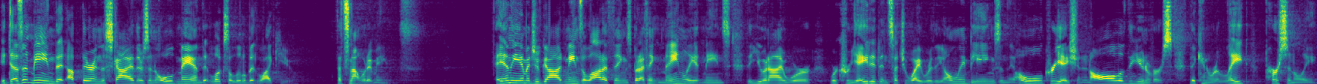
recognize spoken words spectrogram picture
It doesn't mean that up there in the sky there's an old man that looks a little bit like you. That's not what it means. In the image of God means a lot of things, but I think mainly it means that you and I were, were created in such a way we're the only beings in the whole creation and all of the universe that can relate personally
